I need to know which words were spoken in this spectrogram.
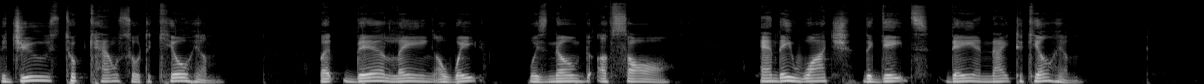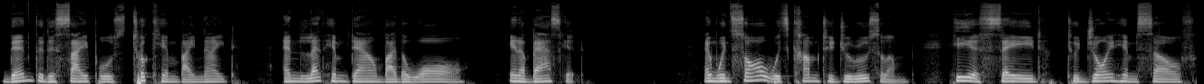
the Jews took counsel to kill him. But their laying await was known of Saul, and they watched the gates day and night to kill him. Then the disciples took him by night and let him down by the wall in a basket. And when Saul was come to Jerusalem, he essayed to join himself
